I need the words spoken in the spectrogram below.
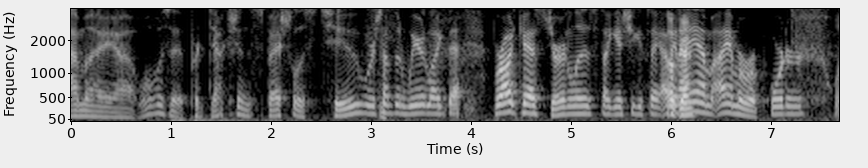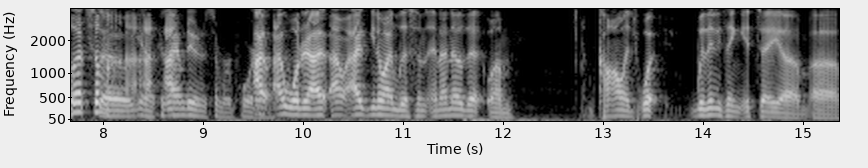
I'm a uh, what was it? Production specialist two or something weird like that. Broadcast journalist, I guess you could say. I mean, Okay. I am. I am a reporter. Well, that's some- So, you know, because I- am doing some reporting. I, I wondered. I, I, you know I listen, and I know that um, college. What with anything, it's a uh, uh,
